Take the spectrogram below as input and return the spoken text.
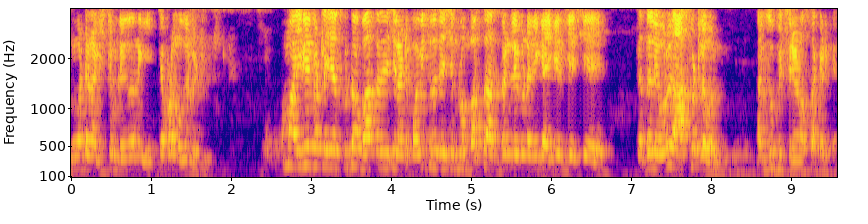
నువ్వంటే నాకు ఇష్టం లేదు అని చెప్పడం మొదలుపెట్టింది. అమ్మ ఐబీఎఫ్ ఎట్లా చేసుకుంటావు భారతదేశం లాంటి పవిత్ర దేశంలో భర్త హస్బెండ్ లేకుండా నీకు ఐబీఎఫ్ చేసే పెద్దలు ఎవరు? హాస్పిటల్ ఎవరు నాకు చూపించు నేను వస్తా అక్కడికి.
